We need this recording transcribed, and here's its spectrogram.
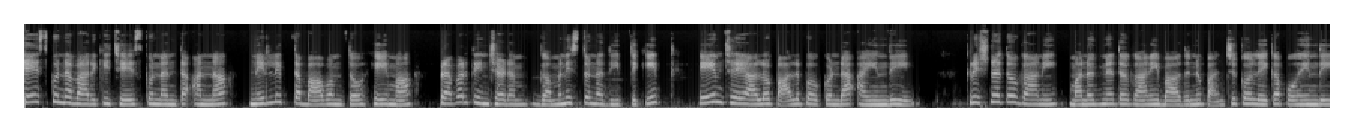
చేసుకున్న వారికి చేసుకున్నంత అన్న నిర్లిప్త భావంతో హేమ ప్రవర్తించడం గమనిస్తున్న దీప్తికి ఏం చేయాలో పాలుపోకుండా అయింది. కృష్ణతో గాని మనోజ్ఞతో గాని బాధను పంచుకోలేకపోయింది.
